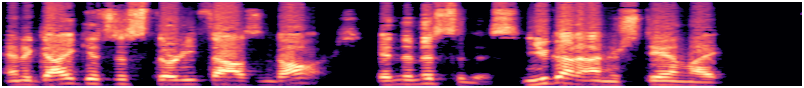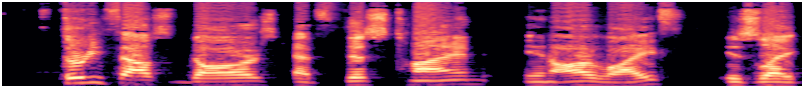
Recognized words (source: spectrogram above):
and a guy gives us $30,000 in the midst of this. You got to understand, like, $30,000 at this time in our life is like,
